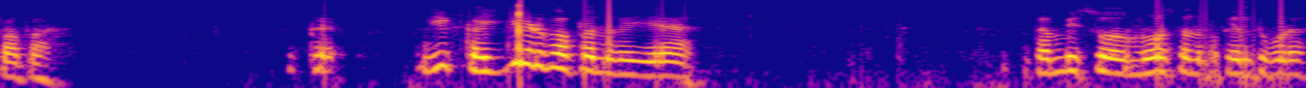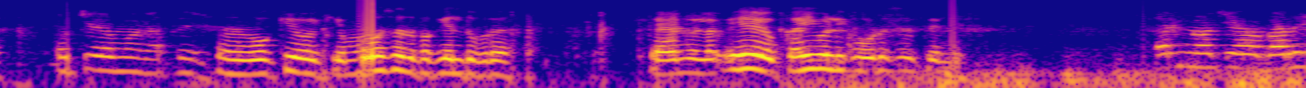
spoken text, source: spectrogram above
பாப்பா. நீ கையெடு பாப்பா அந்த கைய. தம்பி சோ மோசம் அந்த பக்கம் இழுத்து போட. Okay okay okay. மோசம் அந்த பக்கம் இழுத்து போட. ஃபேனில் ஏ கை வலிக்கு ஓடு சேர்த்து பாரு.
